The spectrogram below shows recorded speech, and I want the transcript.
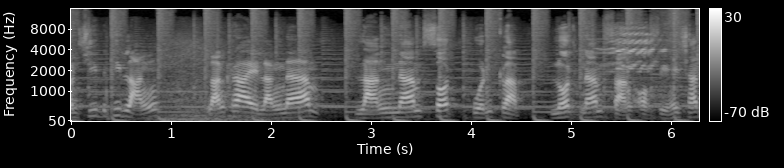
รชี้ไปที่หลัง หลังใคร หลังน้ำ หลังน้ำซดหวนกลับลดน้ำสังออกเสียงให้ชัด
